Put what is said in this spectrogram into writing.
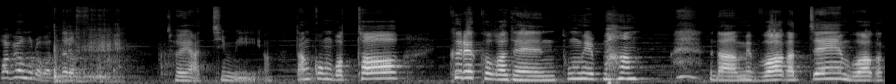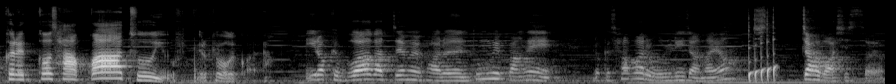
화병으로 만들었습니다. 저의 아침이에요. 땅콩버터, 크래커가 된 통밀빵, 그 다음에 무화과 잼, 무화과 크래커, 사과, 두유 이렇게 먹을 거예요. 이렇게 무화과 잼을 바른 통밀빵에 이렇게 사과를 올리잖아요. 진짜 맛있어요.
